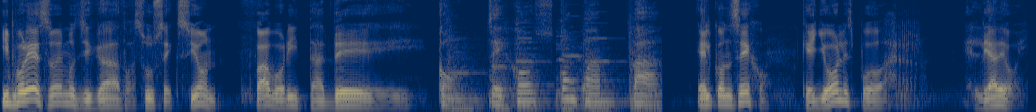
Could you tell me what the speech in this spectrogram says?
Y por eso hemos llegado a su sección favorita de Consejos con Juanpa. El consejo que yo les puedo dar el día de hoy,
